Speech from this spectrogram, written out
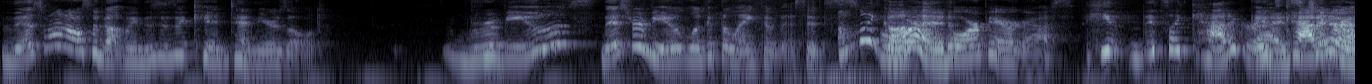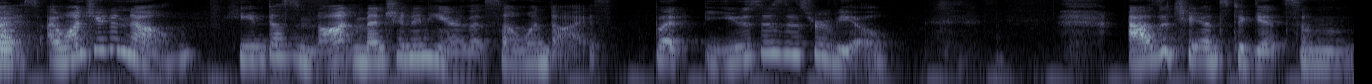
This one also got me. This is a kid 10 years old. Reviews? This review, look at the length of this. It's Oh my four, God. four paragraphs. He, it's like categorized. It's too. categorized. I want you to know he does not mention in here that someone dies, but uses this review as a chance to get some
